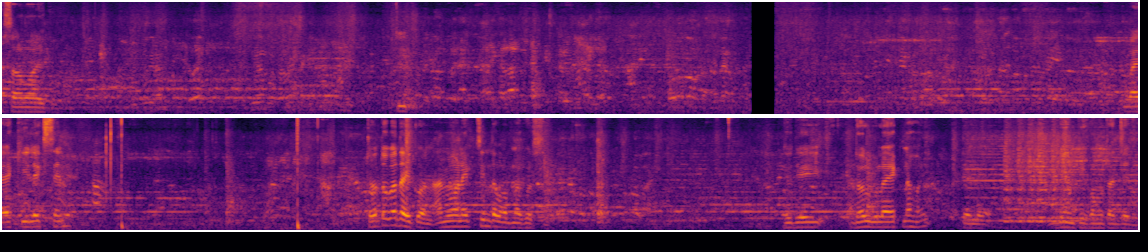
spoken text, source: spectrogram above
আসসালামু আলাইকুম। ঠিক ভাইয়া কি লিখছেন যত কথাই কোন, আমি অনেক চিন্তা ভাবনা করছি। যদি এই দলগুলো এক না হয়, তাহলে বিএনপি ক্ষমতার যাবে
